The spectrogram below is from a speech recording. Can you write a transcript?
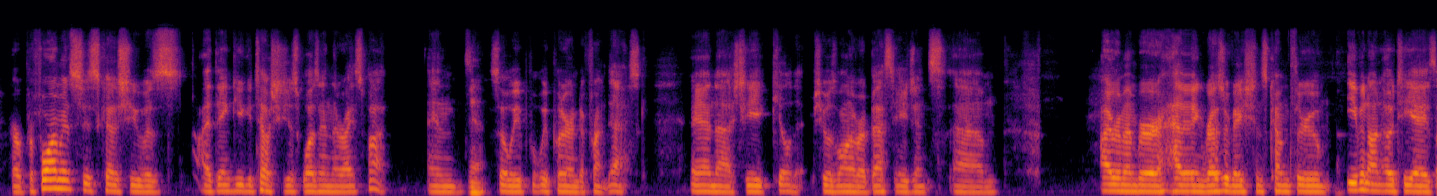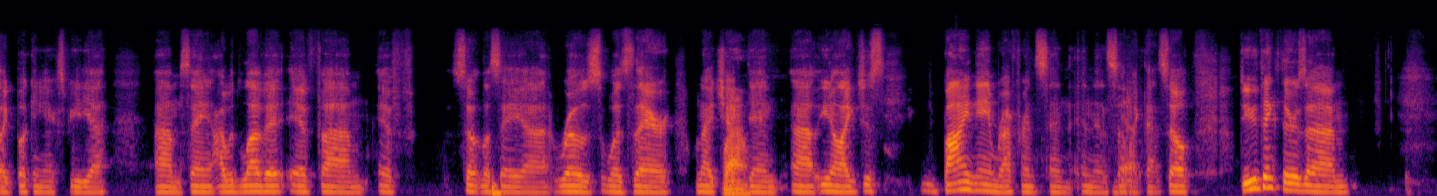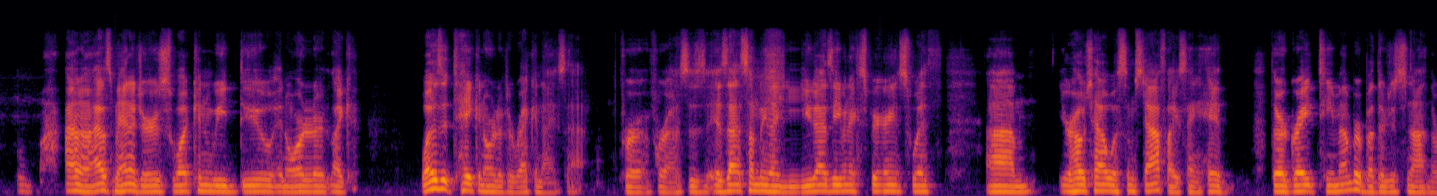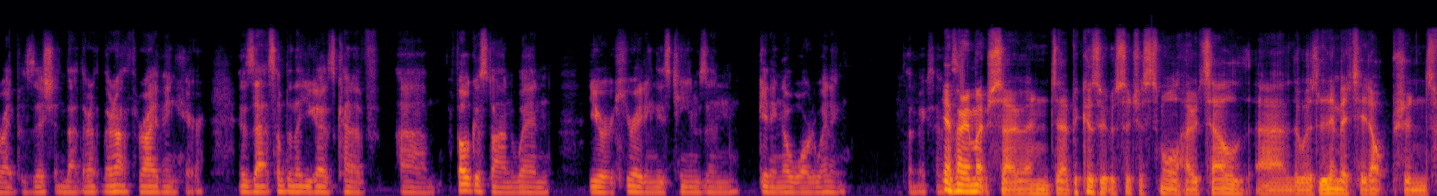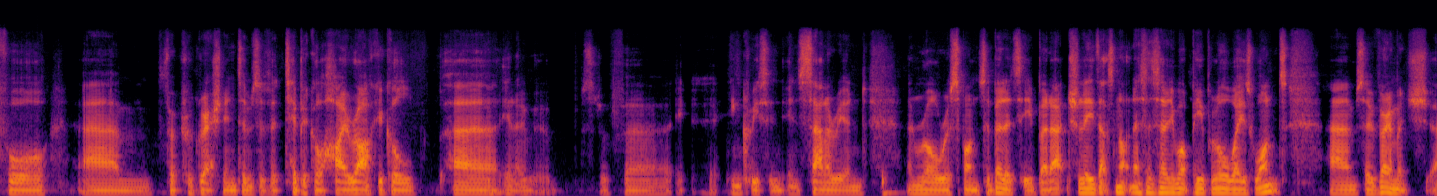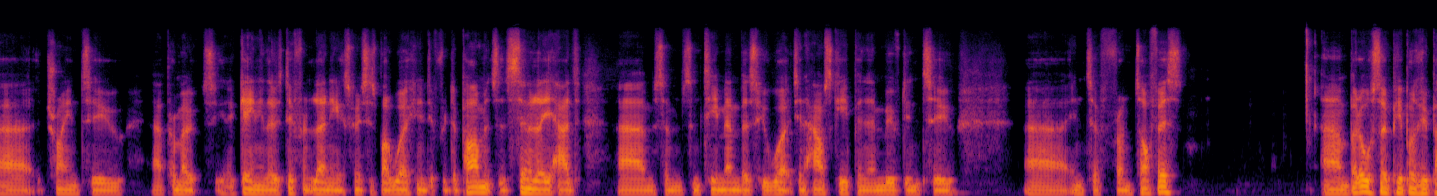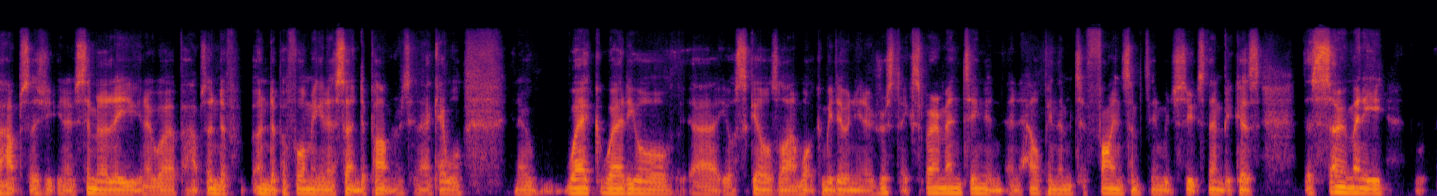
her performance just because she was i think you could tell she just wasn't in the right spot and yeah. so we we put her into front desk and uh, she killed it she was one of our best agents um, i remember having reservations come through even on otas like booking expedia um, saying i would love it if um, if so let's say uh, rose was there when i checked wow. in uh, you know like just by name reference and and then stuff yeah. like that. So, do you think there's um I don't know as managers what can we do in order like what does it take in order to recognize that for for us is is that something that you guys even experience with um, your hotel with some staff like saying hey they're a great team member but they're just not in the right position that they're, they're not thriving here is that something that you guys kind of um, focused on when you were curating these teams and getting award winning that makes sense. Yeah, very much so. And uh, because it was such a small hotel, uh, there was limited options for um, for progression in terms of a typical hierarchical, uh, you know, sort of uh, increase in, in salary and and role responsibility. But actually, that's not necessarily what people always want. Um, so very much uh, trying to uh, promote you know, gaining those different learning experiences by working in different departments. And similarly, had um, some some team members who worked in housekeeping and moved into uh, into front office um, but also people who perhaps, as you, you know, similarly, you know, were perhaps under underperforming in a certain department. Saying, okay, well, you know, where where do your uh, your skills lie, and what can we do? And you know, just experimenting and, and helping them to find something which suits them, because there's so many,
